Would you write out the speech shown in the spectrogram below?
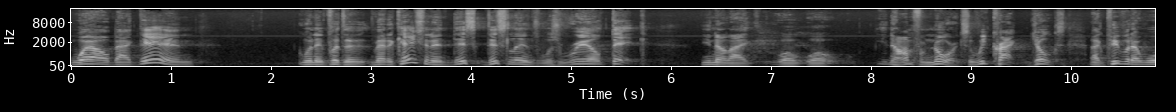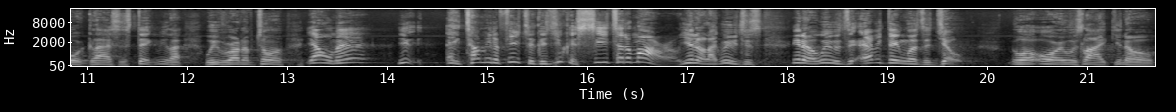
Well, back then, when they put the medication in, this, this lens was real thick. You know, like, well, well, you know, I'm from Newark, so we crack jokes. Like people that wore glasses thick, we like, we run up to them, yo, man, you, hey, tell me the future, because you can see to tomorrow. You know, like we was just, you know, we was, everything was a joke. Or, or it was like, you know,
